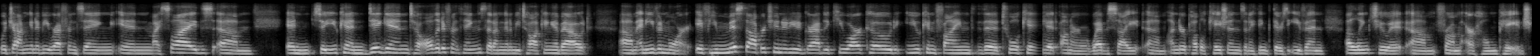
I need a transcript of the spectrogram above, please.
which I'm going to be referencing in my slides. Um, and so you can dig into all the different things that I'm going to be talking about um, and even more. If you miss the opportunity to grab the QR code, you can find the toolkit on our website um, under publications. And I think there's even a link to it um, from our homepage.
